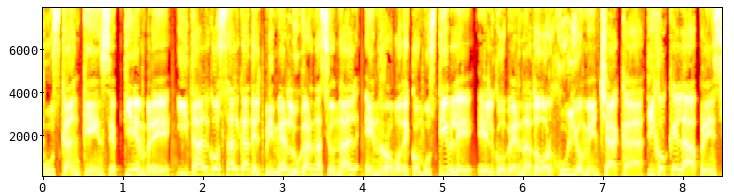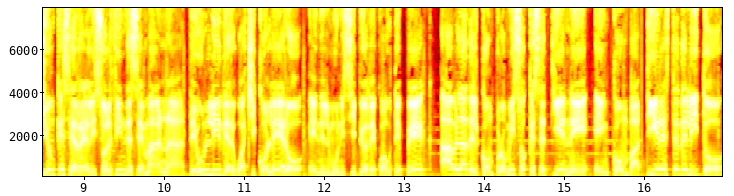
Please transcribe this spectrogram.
Buscan que en septiembre Hidalgo salga del primer lugar nacional en robo de combustible. El gobernador Julio Menchaca dijo que la aprehensión que se realizó el fin de semana de un líder guachicolero en el municipio de Cuautepec habla del compromiso que se tiene en combatir este delito.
